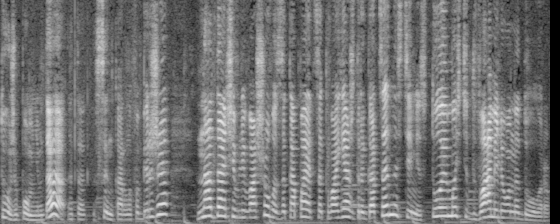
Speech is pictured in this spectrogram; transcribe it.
тоже помним, да, это сын Карла Фаберже, на даче в Левашово закопает саквояж драгоценностями стоимостью 2 миллиона долларов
